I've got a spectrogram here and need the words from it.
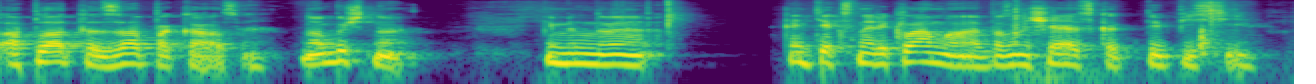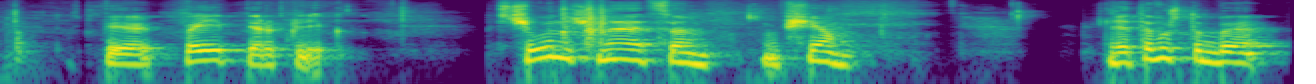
оплата за показы. Но обычно именно контекстная реклама обозначается как PPC. Pay per click. С чего начинается вообще? Для того, чтобы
